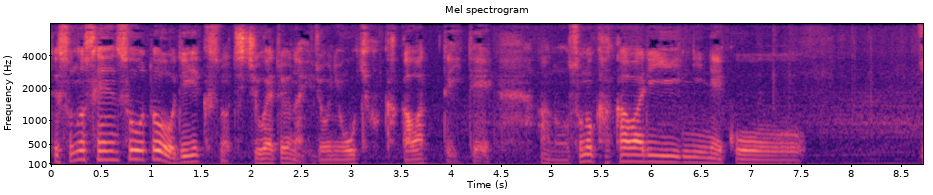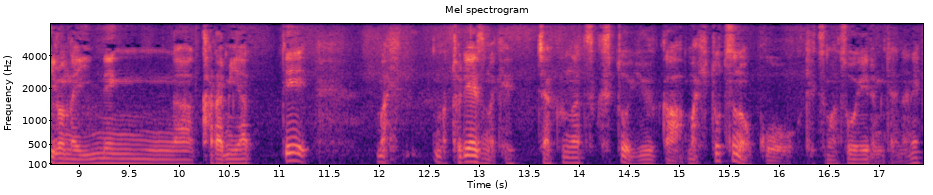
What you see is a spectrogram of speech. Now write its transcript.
でその戦戦争と DX の父親というのは非常に大きく関わっていてあのその関わりにねこういろんな因縁が絡み合って、まあ、まあ、とりあえずの決着がつくというか、まあ、一つのこう結末を得るみたいなね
